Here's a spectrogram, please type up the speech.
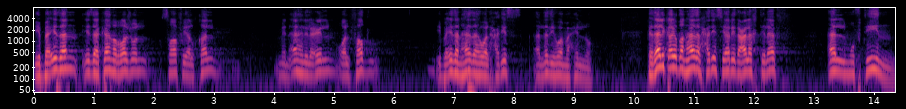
يبقى إذن إذا كان الرجل صافي القلب من أهل العلم والفضل يبقى إذن هذا هو الحديث الذي هو محله. كذلك أيضا هذا الحديث يرد على اختلاف المفتين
